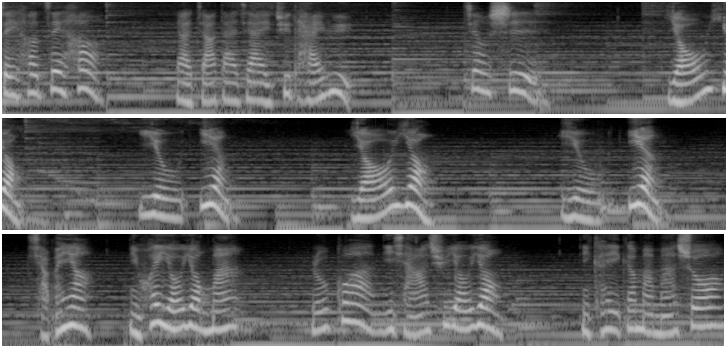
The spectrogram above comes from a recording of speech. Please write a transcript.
最后，最后要教大家一句台语，就是游泳，游泳，游泳，游泳。小朋友，你会游泳吗？如果你想要去游泳，你可以跟妈妈说：“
